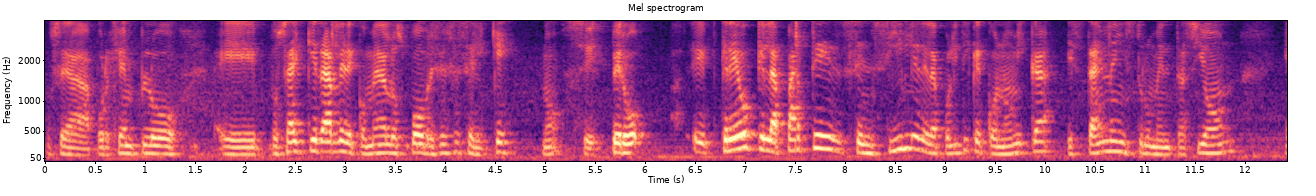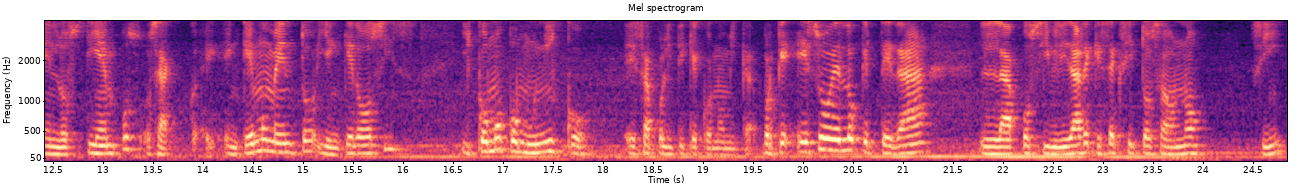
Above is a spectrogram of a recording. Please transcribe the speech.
O sea, por ejemplo, eh, pues hay que darle de comer a los pobres, ese es el qué, ¿no? Sí. Pero eh, creo que la parte sensible de la política económica está en la instrumentación, en los tiempos, o sea, en qué momento y en qué dosis, y cómo comunico esa política económica, porque eso es lo que te da la posibilidad de que sea exitosa o no, ¿sí?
